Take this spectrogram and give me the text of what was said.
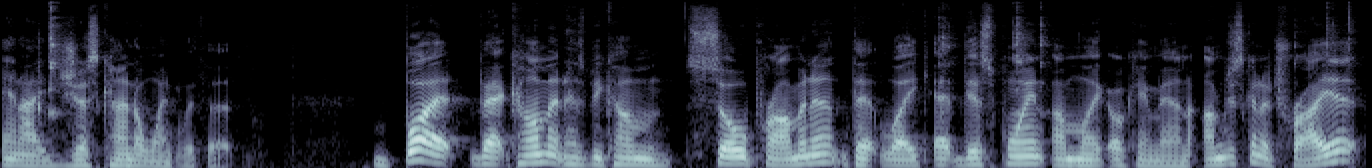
and I just kind of went with it. But that comment has become so prominent that like at this point, I'm like, okay, man, I'm just going to try it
